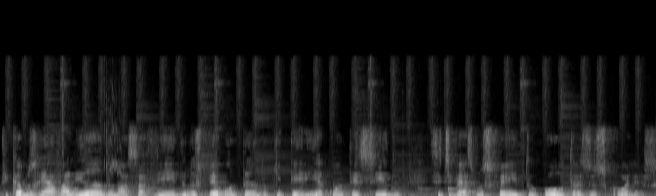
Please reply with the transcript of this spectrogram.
Ficamos reavaliando nossa vida e nos perguntando o que teria acontecido se tivéssemos feito outras escolhas.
